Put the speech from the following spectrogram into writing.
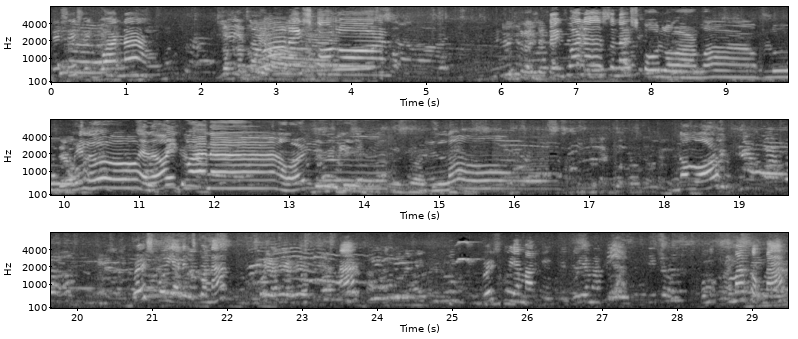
This is iguana. Ah, nice color. The iguana is a nice color. Wow, blue. Hello, hello, iguana. How are you? Hello. No more? Where's Kuya? Let's go na? Ha? Where's Kuya Maki? Kuya Maki? Pumasok na?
